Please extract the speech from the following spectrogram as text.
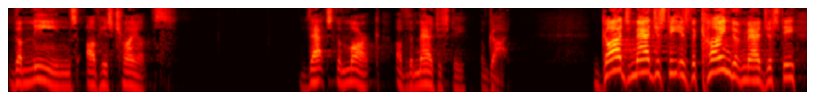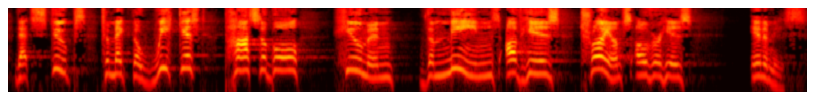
the means of His triumphs. That's the mark of the majesty of God. God's majesty is the kind of majesty that stoops to make the weakest possible human the means of his triumphs over his enemies.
